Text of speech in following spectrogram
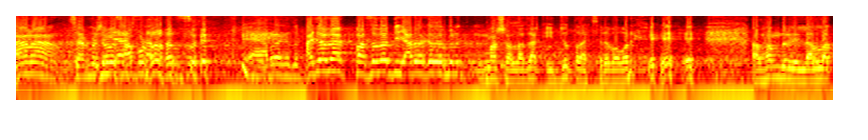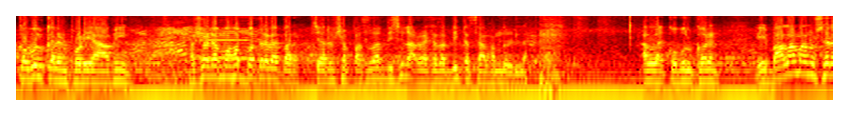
না না চেয়ারম্যান সাহেব সাপোর্টার আছে। আরও এক হাজার আচ্ছা যাক পাঁচ হাজার দিই আরও এক হাজার বলে মাসাল্লাহ যাক ইজ্জত রাখছে রে বাবার। আলহামদুলিল্লাহ আল্লাহ কবুল করেন পড়িয়া আমিন। আসলে এটা মহব্বতের ব্যাপার। চারশো পাঁচ হাজার দিছিল আরও এক হাজার দিতেছে আলহামদুলিল্লাহ। আল্লাহ কবুল করেন। এই বালা মানুষের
